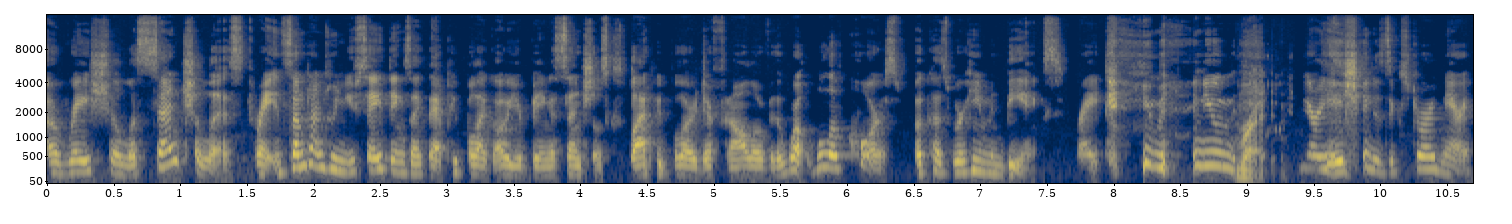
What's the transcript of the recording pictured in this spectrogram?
a racial essentialist, right? And sometimes when you say things like that, people are like, oh, you're being essentialist because black people are different all over the world. Well, of course, because we're human beings, right? human, human right. variation is extraordinary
